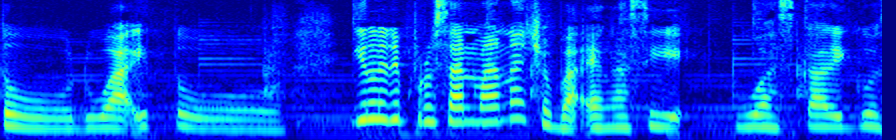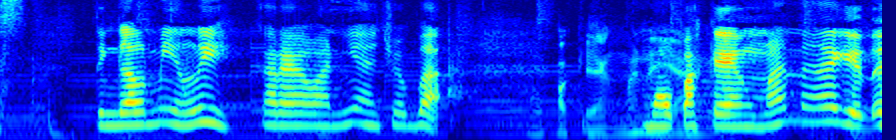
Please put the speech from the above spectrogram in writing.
Itu dua itu. Gila di perusahaan mana coba yang ngasih dua sekaligus? Tinggal milih karyawannya coba Mau pakai yang mana mau ya? pakai yang mana gitu.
